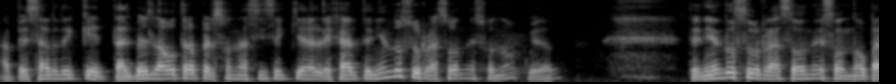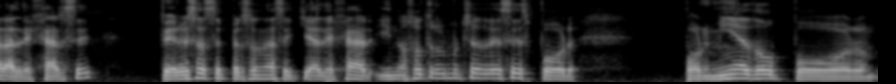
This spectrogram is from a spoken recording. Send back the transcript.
a pesar de que tal vez la otra persona sí se quiera alejar, teniendo sus razones o no, cuidado, teniendo sus razones o no para alejarse, pero esa persona se quiere alejar. Y nosotros muchas veces por, por miedo, por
